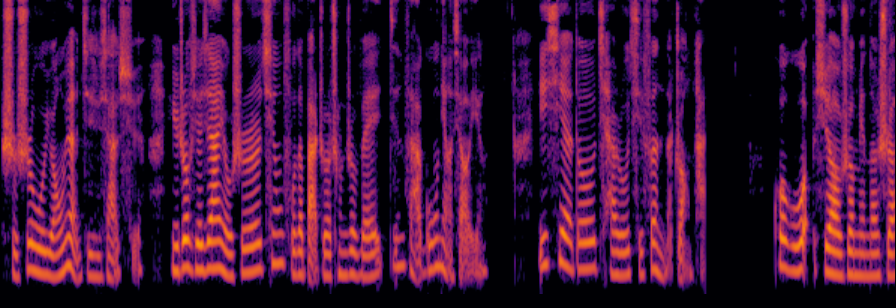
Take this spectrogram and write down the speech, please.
使事物永远继续下去。宇宙学家有时轻浮地把这称之为“金发姑娘效应”，一切都恰如其分的状态。括弧需要说明的是，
